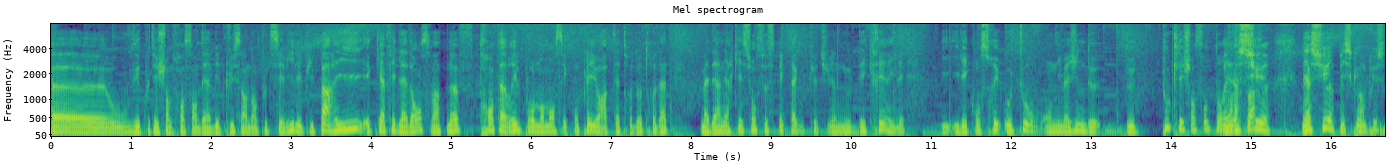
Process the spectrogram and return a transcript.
Euh, vous écoutez Chant de France en DAB, hein, dans toutes ces villes. Et puis Paris, et Café de la Danse, 29, 30 avril. Pour le moment, c'est complet. Il y aura peut-être d'autres dates. Ma dernière question ce spectacle que tu viens de nous décrire, il est, il, il est construit autour, on imagine, de, de toutes les chansons de ton Bien répertoire sûr, bien sûr, puisque en plus,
